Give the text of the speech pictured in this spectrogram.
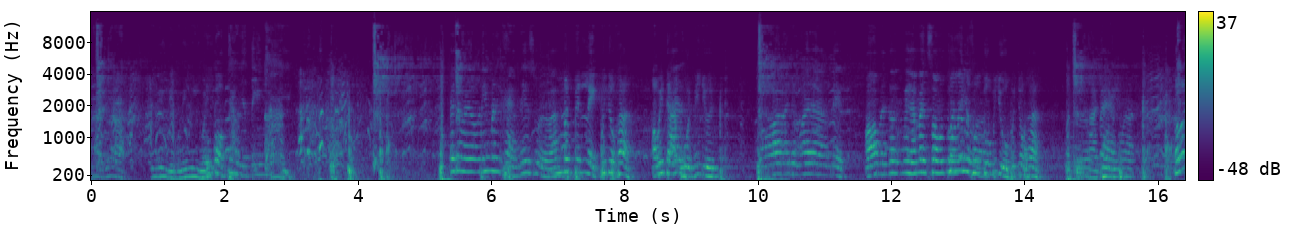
ใช่ไหมครับนิ่งๆอยู่นิ่งๆมึไว้งบอกเจ้าอย่าตีมันไอ้ทำไมตรงนี้มันแข็งได้สวยวะมันเป็นเหล็กพี่เจ้าค่ะ เอาไว้ดามหุ่นให้ยืน อ๋อหมายถึงว่าเด็ก อ๋อ มันต้องไม่งั้นมันทรงตัวมันไม่มันทรงตัวไม่อยู่พี่เจ้าค่ะมันเอถึงอทางแปลช่วงกนี้ว่ะเฮ้ย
